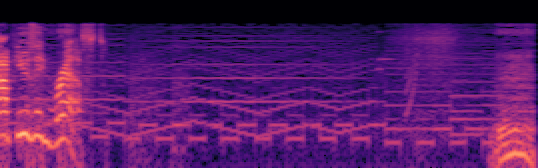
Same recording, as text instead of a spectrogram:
Stop using rest! Mm.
